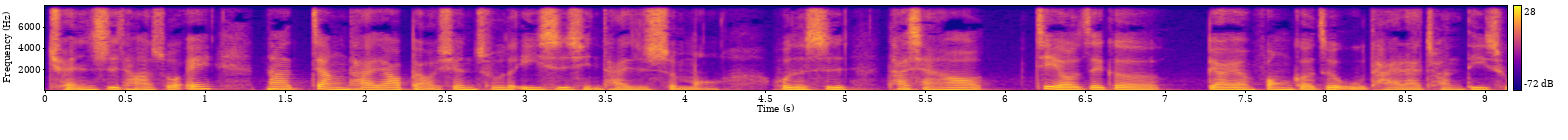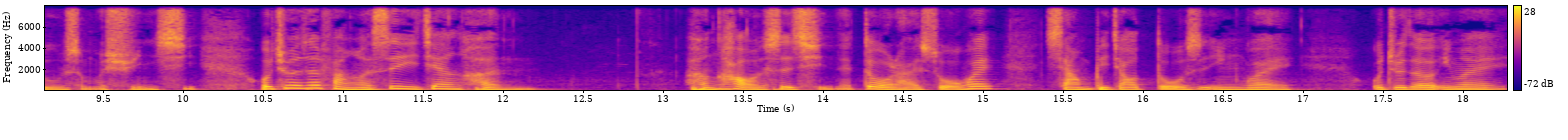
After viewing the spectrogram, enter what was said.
诠释他说，诶，那这样他要表现出的意识形态是什么？或者是他想要借由这个表演风格、这个舞台来传递出什么讯息？我觉得这反而是一件很很好的事情呢。对我来说，我会想比较多，是因为我觉得，因为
